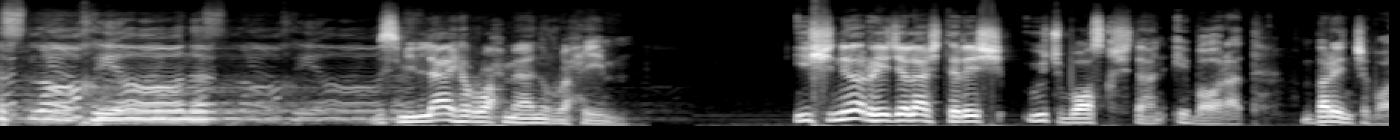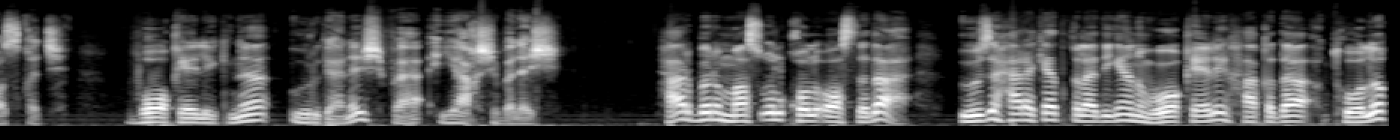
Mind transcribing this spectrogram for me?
aslo xiyonat. bismillahir rohmanir rohim ishni rejalashtirish 3 bosqichdan iborat birinchi bosqich voqelikni o'rganish va yaxshi bilish har bir mas'ul qo'l ostida o'zi harakat qiladigan voqelik haqida to'liq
